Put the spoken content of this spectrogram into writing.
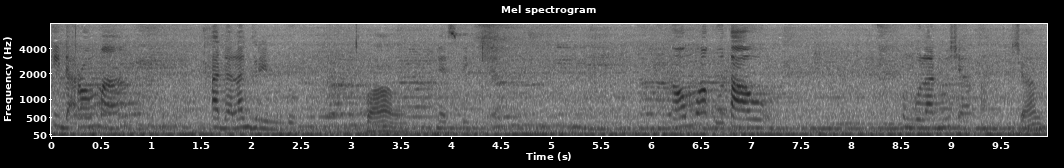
tidak Roma adalah Green Book Wow. Best Picture kamu aku tahu unggulanmu siapa Siapa?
